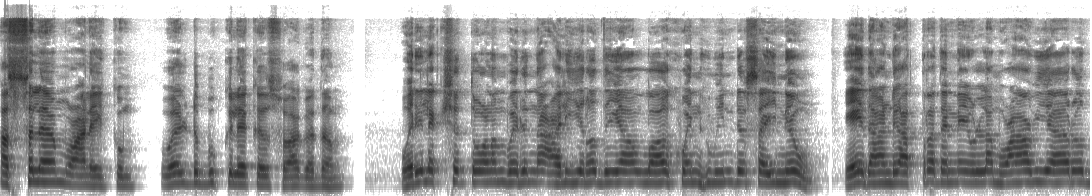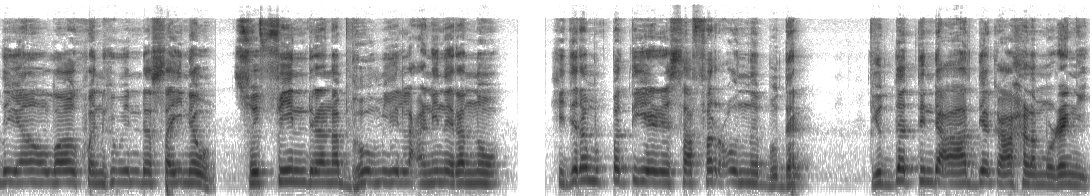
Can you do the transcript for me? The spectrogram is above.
അസ്സലാമു അലൈക്കും. വേൾഡ് ബുക്കിലേക്ക് സ്വാഗതം. ഒരു ലക്ഷത്തോളം വരുന്ന അലി റദിയാഹ്വൻഹുവിന്റെ സൈന്യവും ഏതാണ്ട് അത്ര തന്നെയുള്ള മുആവിയ റദിയാഹുവിന്റെ സൈന്യവും സ്വിഫീൻ രണഭൂമിയിൽ അണിനിരന്നു. ഹിജ്റ മുപ്പത്തിയേഴ് സഫർ ഒന്ന് ബുധൻ. യുദ്ധത്തിന്റെ ആദ്യ കാഹളം മുഴങ്ങി.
